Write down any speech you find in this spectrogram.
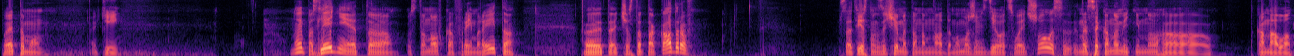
Поэтому, окей. Ну и последнее — это установка фреймрейта. Это частота кадров. Соответственно, зачем это нам надо? Мы можем сделать слайд-шоу и сэкономить немного канала.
